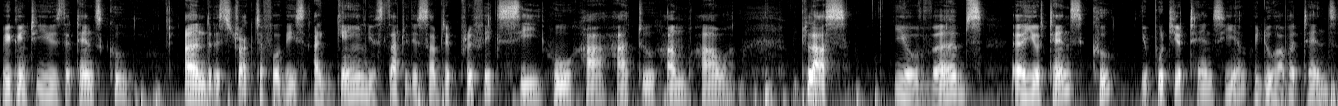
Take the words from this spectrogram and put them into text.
we're going to use the tense ku. And the structure for this, again, you start with the subject prefix si, hu, ha, hatu, ham, hawa, plus your verbs, uh, your tense ku. You put your tense here. We do have a tense.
